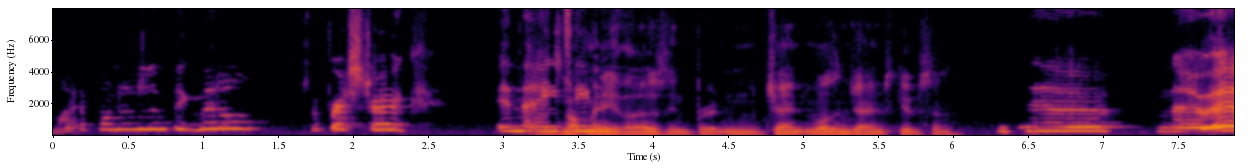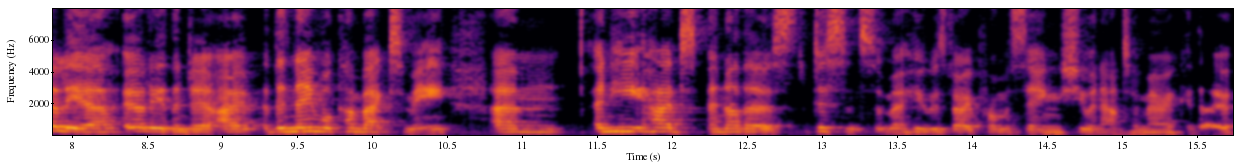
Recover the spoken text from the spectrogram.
Might have won an Olympic medal for breaststroke in the eighties. Not many of those in Britain. James wasn't James Gibson. No, no, earlier, earlier than I, the name will come back to me. Um, and he had another distance swimmer who was very promising. She went out to America though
